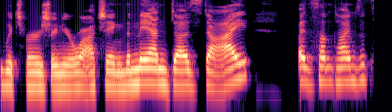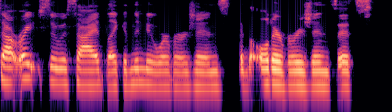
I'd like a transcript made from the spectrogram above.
which version you're watching, the man does die. And sometimes it's outright suicide, like in the newer versions. In the older versions, it's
